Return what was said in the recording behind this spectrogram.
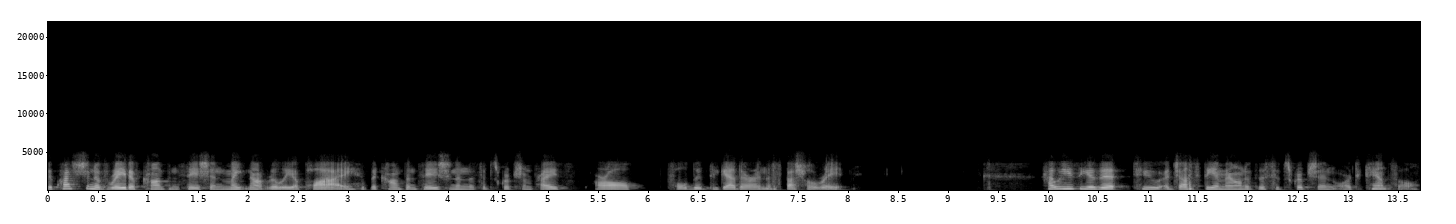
the question of rate of compensation might not really apply. The compensation and the subscription price are all folded together in the special rate. How easy is it to adjust the amount of the subscription or to cancel?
